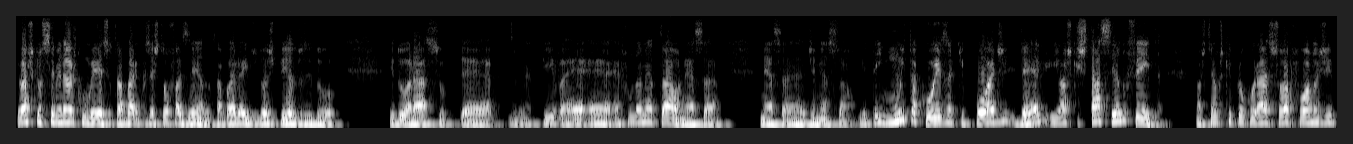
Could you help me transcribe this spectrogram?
Eu acho que um seminário como esse, o trabalho que vocês estão fazendo, o trabalho aí dos dois Pedros e do, e do Horácio é, Piva, é, é, é fundamental nessa nessa dimensão. E tem muita coisa que pode, deve e eu acho que está sendo feita. Nós temos que procurar só formas de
